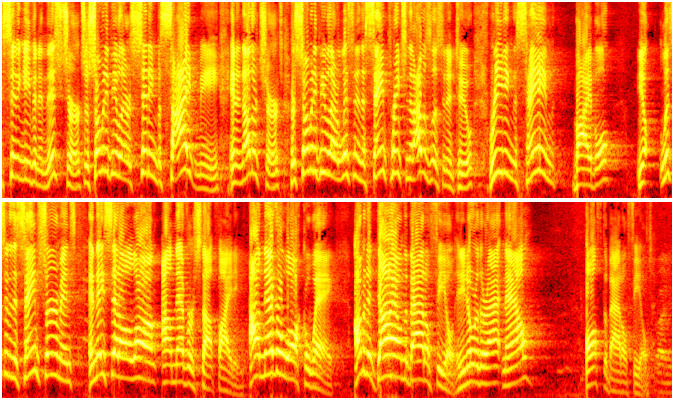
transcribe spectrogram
sitting even in this church. There's so many people that are sitting beside me in another church. There's so many people that are listening to the same preaching that I was listening to, reading the same Bible, you know, listen to the same sermons, and they said all along, I'll never stop fighting. I'll never walk away. I'm going to die on the battlefield. And you know where they're at now? Off the battlefield. Right.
